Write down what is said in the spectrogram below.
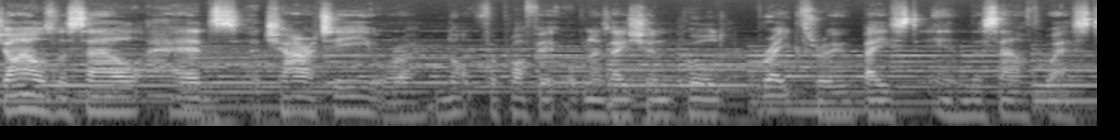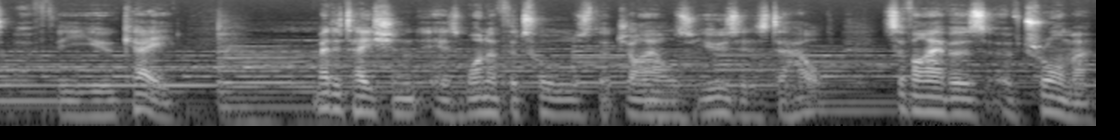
Giles Lascelles heads a charity or a not for profit organisation called Breakthrough based in the southwest of the UK. Meditation is one of the tools that Giles uses to help survivors of trauma.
